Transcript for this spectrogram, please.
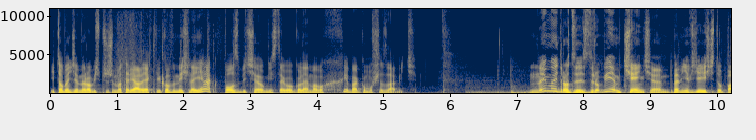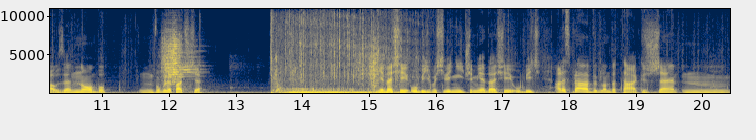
I to będziemy robić w przyszłym materiale, jak tylko wymyślę, jak pozbyć się ognistego golema, bo chyba go muszę zabić. No i moi drodzy, zrobiłem cięcie. Pewnie widzieliście tą pauzę, no bo mm, w ogóle patrzcie. Nie da się jej ubić, właściwie niczym nie da się jej ubić, ale sprawa wygląda tak, że mm,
